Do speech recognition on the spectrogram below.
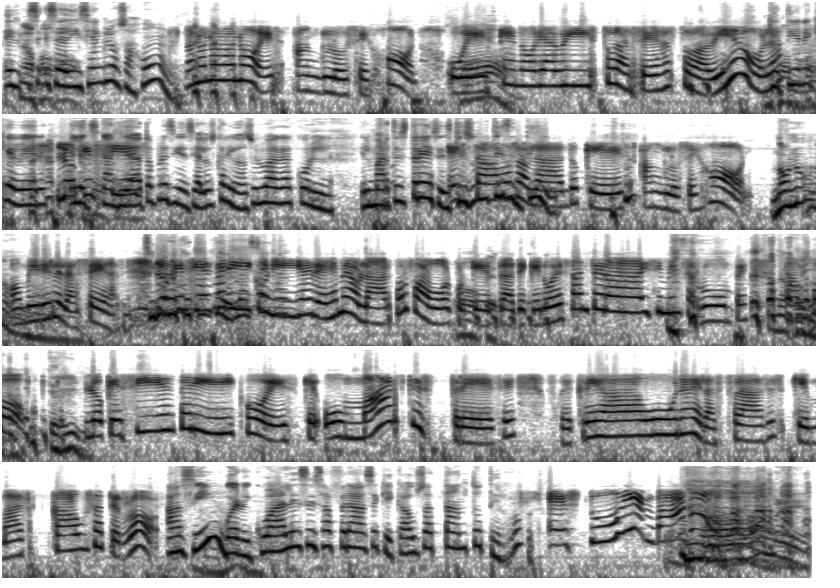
es- No. se, se dice anglosajón. No, no, no, no, no, es anglosajón. ¿O es que no le ha visto las cejas todavía? ¿Qué Hola. tiene que ver Lo el que ex sí candidato presidencial Oscar Iván Zuluaga con el, el martes 13? Es que Estamos hablando que es anglosajón. No, no, no. O mírele las cejas. Sí, Lo que ¿qué sí es verídico, niña, y déjeme hablar, por favor, porque Oh, tras de que no está enterada y si me interrumpe, tampoco. Terrible. Lo que sí es verídico es que un martes 13 fue creada una de las frases que más causa terror. Ah, sí, bueno, ¿y cuál es esa frase que causa tanto terror? ¡Estudien, vago! No, hombre.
